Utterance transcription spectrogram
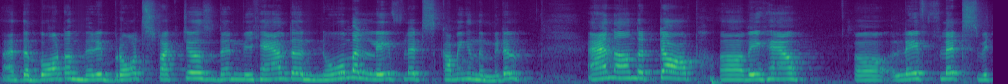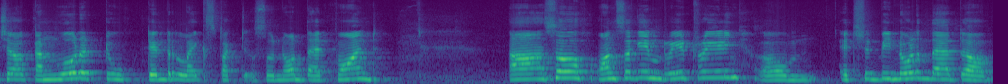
at the bottom, very broad structures. Then we have the normal leaflets coming in the middle. And on the top, uh, we have uh, leaflets which are converted to tendril-like structures. So not that point. Uh, so once again, reiterating, um, it should be noted that uh,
